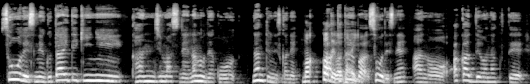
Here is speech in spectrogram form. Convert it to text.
そうですね。具体的に感じますね。なのでこうなんていうんですかね。真っ赤ではない。あ例えばそうですね。あの赤ではなくて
